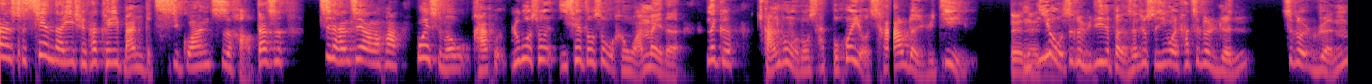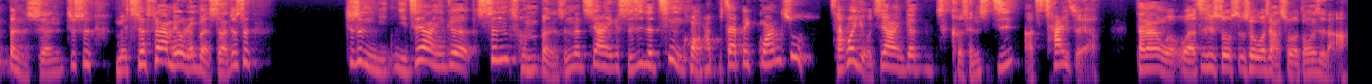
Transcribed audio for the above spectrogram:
但是现代医学它可以把你的器官治好，但是既然这样的话，为什么还会？如果说一切都是我很完美的，那个传统的东西它不会有插入的余地。对，你有这个余地的本身，就是因为他这个人，这个人本身就是没，虽虽然没有人本身啊，就是就是你你这样一个生存本身的这样一个实际的境况，它不再被关注，才会有这样一个可乘之机啊！插一嘴啊，当然我我要继续说是说我想说的东西的啊。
